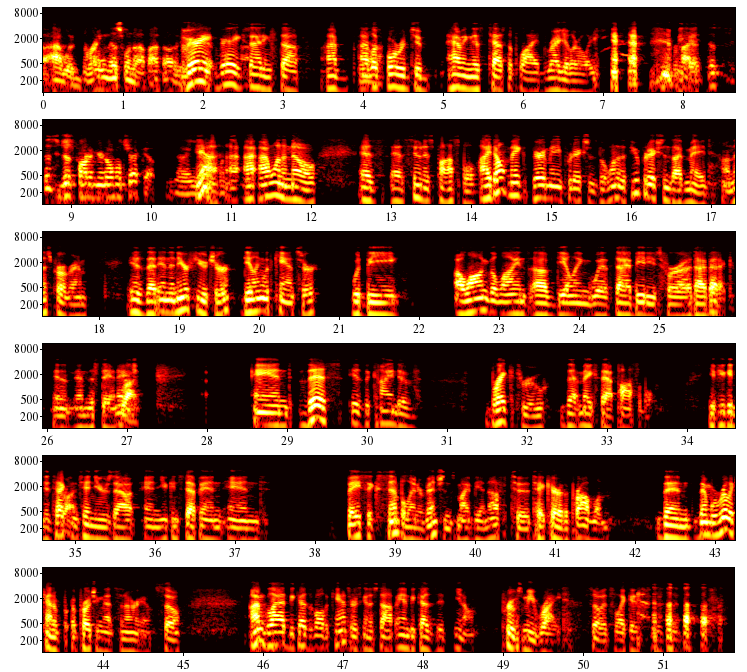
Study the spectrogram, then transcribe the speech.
I would bring this one up. I thought it was Very, very exciting stuff. I I look forward to having this test applied regularly. Right. This this is just part of your normal checkup. Uh, you yeah, know, I, I want to know as as soon as possible. I don't make very many predictions, but one of the few predictions I've made on this program is that in the near future, dealing with cancer would be along the lines of dealing with diabetes for a diabetic in, in this day and age. Right. And this is the kind of breakthrough that makes that possible. If you can detect them 10 years out and you can step in and basic simple interventions might be enough to take care of the problem, then then we're really kind of approaching that scenario. So I'm glad because of all the cancer it's going to stop and because it, you know, proves me right. So it's like it's,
